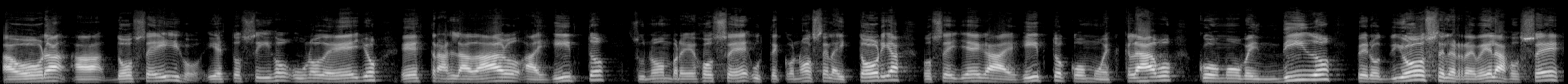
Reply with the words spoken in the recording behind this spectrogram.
ahora a doce hijos. Y estos hijos, uno de ellos es trasladado a Egipto. Su nombre es José, usted conoce la historia, José llega a Egipto como esclavo, como vendido, pero Dios se le revela a José,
